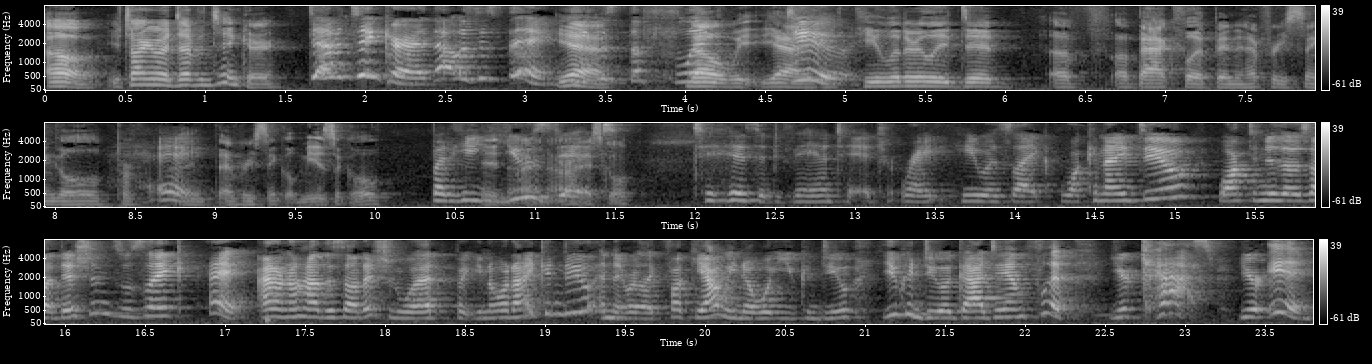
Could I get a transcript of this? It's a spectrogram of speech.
Oh, you're talking about Devin Tinker. Devin Tinker, that was his thing. Yeah. He was the flip no, we, yeah, dude. he literally did a, a backflip in every single Hey. in every single musical. but he used in high it school. To his advantage, right? He was like, "What can I do?" Walked into those auditions, was like, "Hey, I don't know how this audition went, but you know what I can do?" And they were like, "Fuck yeah, we know what you can do. You can do a goddamn flip. You're cast. You're in."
